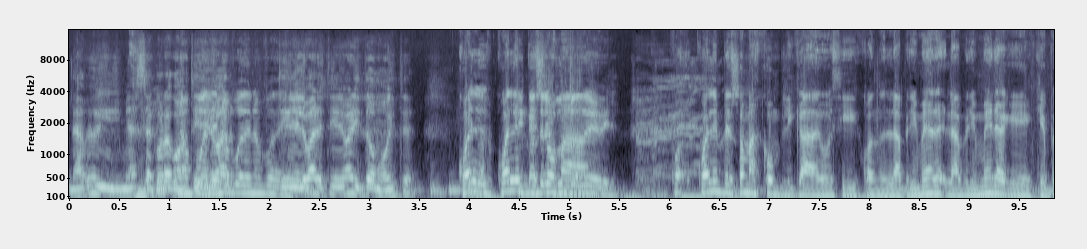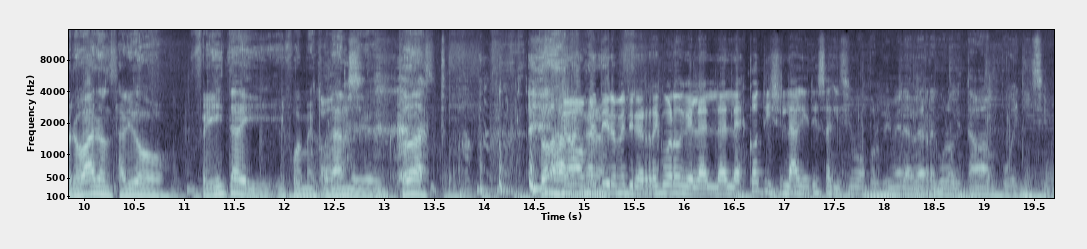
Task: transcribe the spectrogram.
la veo y me hace acordar cuando No tiene puede, el bar. no puede, no puede. Tiene el bar, tiene el bar y tomo, ¿viste? ¿Cuál, cuál empezó más débil. ¿Cuál, cuál empezó más complicada? Decís, cuando la primera la primera que, que probaron salió feita y, y fue mejorando. Todas. y- Todas. Todas No, mentira, mentira. Recuerdo que la, la- la Scottish Lager esa que hicimos por primera vez, recuerdo que estaba buenísima.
